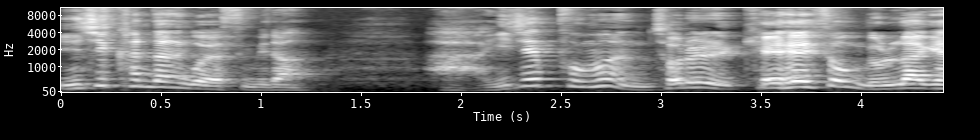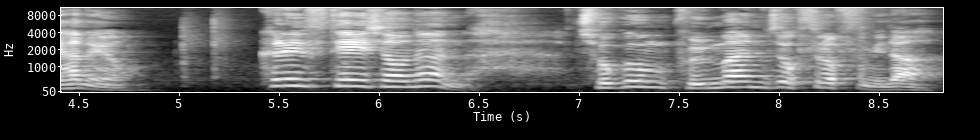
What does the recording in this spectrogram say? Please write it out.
인식한다는 거였습니다. 아, 이 제품은 저를 계속 놀라게 하네요. 클린스테이션은 조금 불만족스럽습니다.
